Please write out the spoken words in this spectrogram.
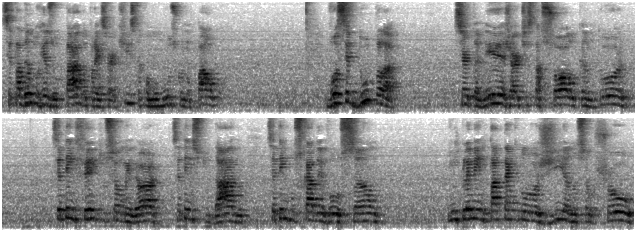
Você está dando resultado para esse artista como músico no palco? Você dupla sertaneja, artista solo, cantor? Você tem feito o seu melhor? Você tem estudado? Você tem buscado evolução? Implementar tecnologia no seu show?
